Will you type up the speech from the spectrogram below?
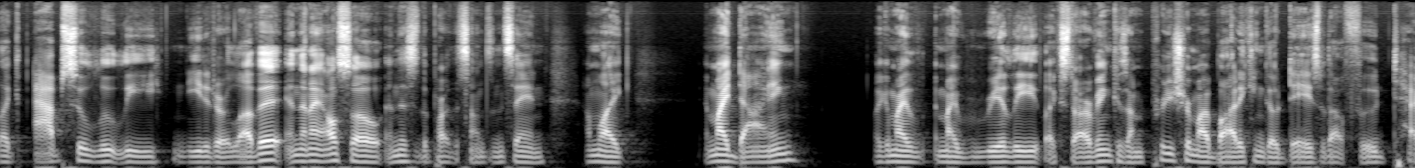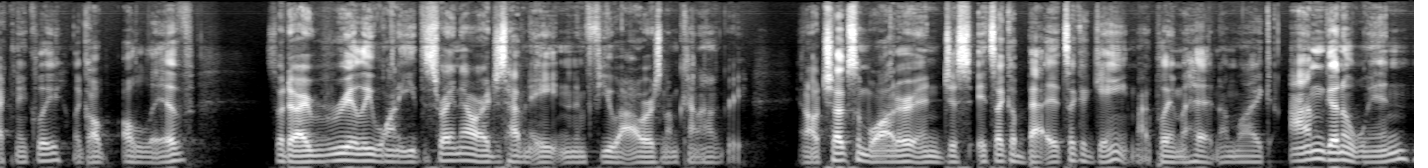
like absolutely need it or love it. And then I also, and this is the part that sounds insane, I'm like, am I dying? Like, am I am I really like starving? Because I'm pretty sure my body can go days without food. Technically, like I'll I'll live. So do I really want to eat this right now, or I just haven't eaten in a few hours and I'm kind of hungry? And I'll chug some water and just it's like a ba- it's like a game I play in my head, and I'm like I'm gonna win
